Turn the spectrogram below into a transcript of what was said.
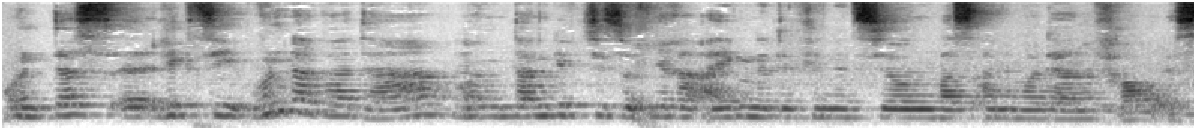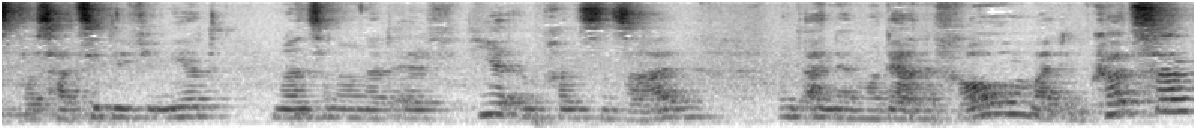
Und das äh, liegt sie wunderbar da. Und dann gibt sie so ihre eigene Definition, was eine moderne Frau ist. Was hat sie definiert? 1911 hier im Prinzensaal. Und eine moderne Frau, mal in Kürze,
